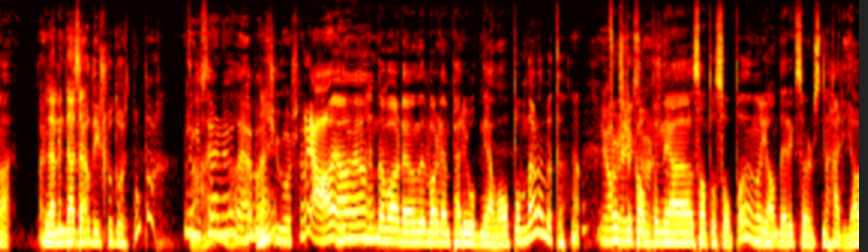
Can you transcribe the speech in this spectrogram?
Nei. Er Men det det- lenge det- siden de slo Dortmund, da? Hvor lenge siden er det? Det er jo bare Nei. 20 år siden. Ja, ja, ja. Det var den, var den perioden jeg var oppom der, da, vet du. Ja. Første kampen jeg satt og så på, det, når Jan Derek Sørensen herja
